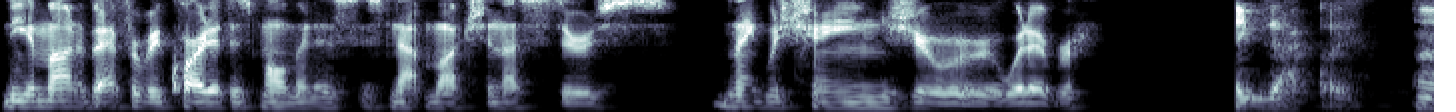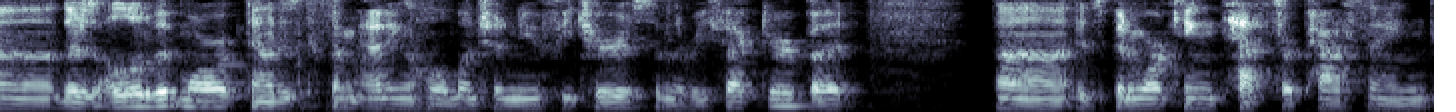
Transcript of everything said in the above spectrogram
The amount of effort required at this moment is is not much unless there's language change or whatever. Exactly. Uh, there's a little bit more work now just because I'm adding a whole bunch of new features in the refactor, but uh, it's been working. Tests are passing.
